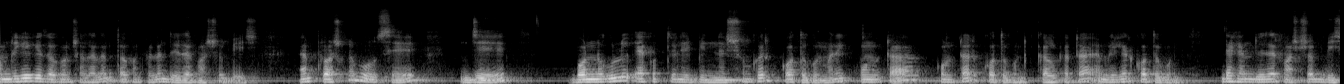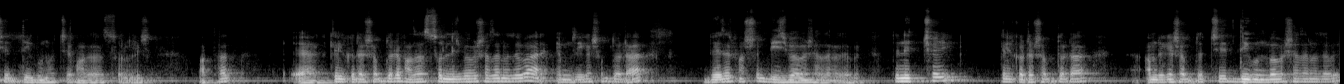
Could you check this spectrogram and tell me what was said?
আমেরিকাকে যখন সাজালেন, তখন পেলেন দুই হাজার পাঁচশো বিশ। প্রশ্ন বলছে যে বর্ণগুলো একত্রে নিয়ে বিন্যাস সংখ্যার কত গুণ মানে কোনটা, কোনটার কত গুণ কলকাতা আমেরিকার কত গুণ দেখেন দুই হাজার পাঁচশো বিশের দ্বিগুণ হচ্ছে পাঁচ হাজার চল্লিশ। অর্থাৎ ক্যালকাটা শব্দটা পাঁচ হাজার চল্লিশভাবে সাজানো যাবে আর আমেরিকা শব্দটা দুই হাজার পাঁচশো বিশভাবে সাজানো যাবে। তো নিশ্চয়ই ক্যালকাটা শব্দটা আমেরিকা শব্দ হচ্ছে দ্বিগুণভাবে সাজানো যাবে।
